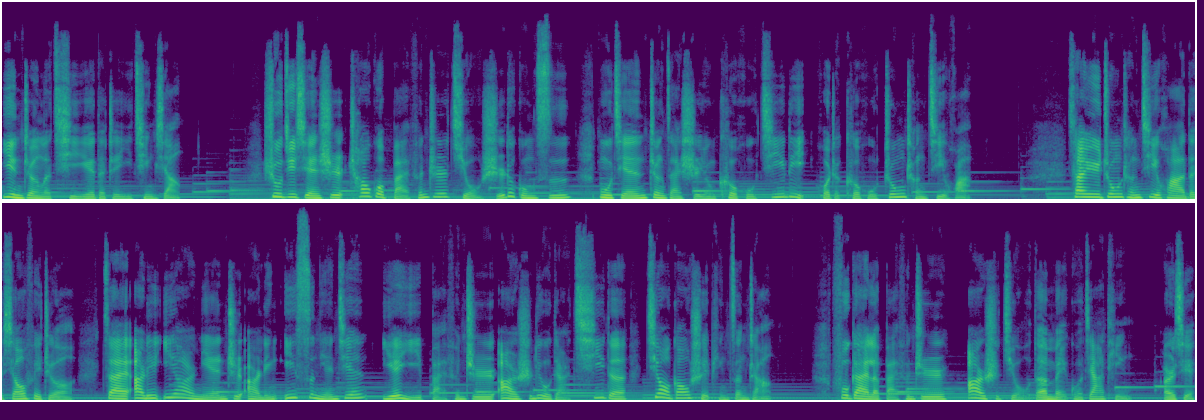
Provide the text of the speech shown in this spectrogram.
印证了企业的这一倾向。数据显示，超过百分之九十的公司目前正在使用客户激励或者客户忠诚计划。参与忠诚计划的消费者，在二零一二年至二零一四年间，也以百分之二十六点七的较高水平增长，覆盖了百分之二十九的美国家庭，而且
